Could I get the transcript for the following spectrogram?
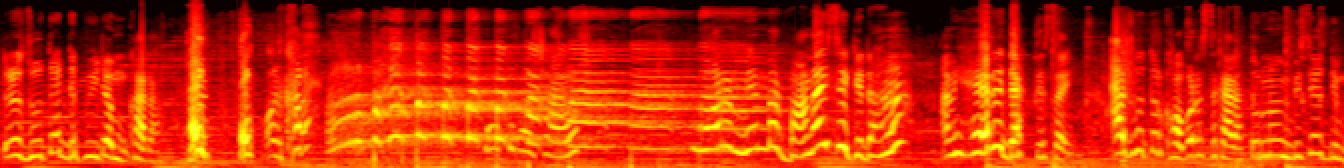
তোর জুতের দিয়ে পিটা মুখারা হেই এই ওর খারা কত বড় সাহস। ওর মেম্বার বানাইছে কেটা হ্যাঁ? আমি হেরে দেখতে চাই। আজকে তোর খবর আছে খারাপ। তোর নাম বিচার দিম।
